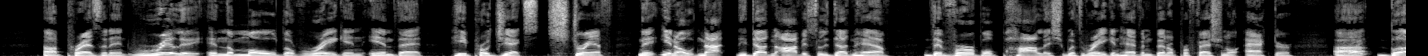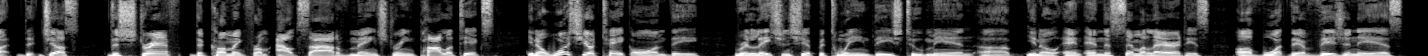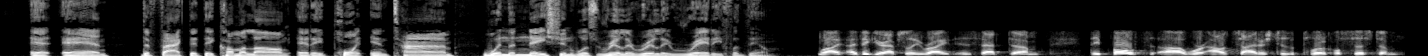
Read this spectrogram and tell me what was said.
uh, president, really in the mold of Reagan, in that he projects strength. You know, not he doesn't obviously doesn't have the verbal polish with Reagan having been a professional actor, uh, right. but the, just the strength, the coming from outside of mainstream politics. You know, what's your take on the relationship between these two men? Uh, you know, and and the similarities of what their vision is, and, and the fact that they come along at a point in time when the nation was really, really ready for them. Well, I, I think you're absolutely right. Is that um, they both uh, were outsiders to the political system.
